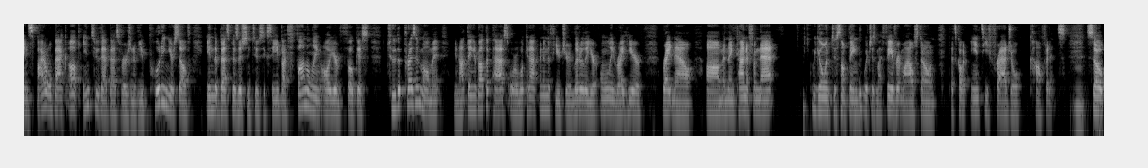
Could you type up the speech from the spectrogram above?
and spiral back up into that best version of you putting yourself in the best position to succeed by funneling all your focus to the present moment. You're not thinking about the past or what could happen in the future literally you're only right here right now um, and then kind of from that we go into something which is my favorite milestone. That's called anti-fragile confidence. Mm. so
